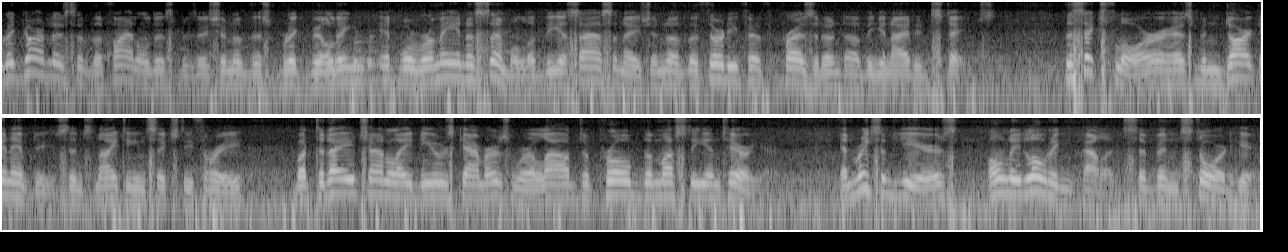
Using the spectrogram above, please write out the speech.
Regardless of the final disposition of this brick building, it will remain a symbol of the assassination of the 35th President of the United States. The sixth floor has been dark and empty since 1963, but today Channel 8 news cameras were allowed to probe the musty interior. In recent years, only loading pallets have been stored here.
